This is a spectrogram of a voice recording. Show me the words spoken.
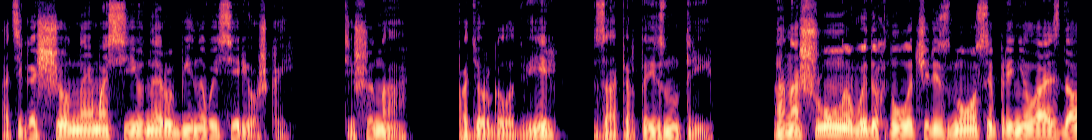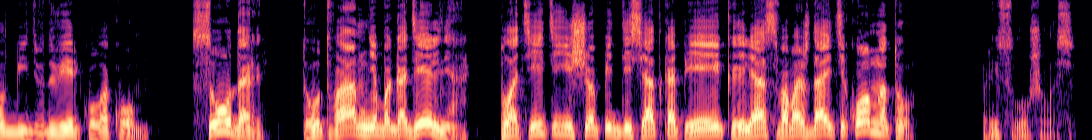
отягощенное массивной рубиновой сережкой. Тишина. Подергала дверь, заперта изнутри. Она шумно выдохнула через нос и принялась долбить в дверь кулаком. «Сударь, тут вам не богадельня. Платите еще пятьдесят копеек или освобождайте комнату!» Прислушалась.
